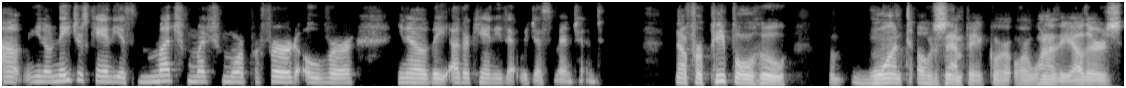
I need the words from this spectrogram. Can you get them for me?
um, you know, nature's candy is much, much more preferred over, you know, the other candy that we just mentioned. Now, for people who want Ozempic or or one of the others,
